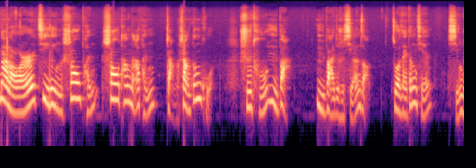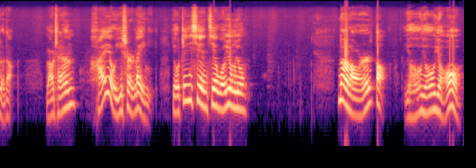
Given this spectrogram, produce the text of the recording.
那老儿即令烧盆烧汤，拿盆掌上灯火，师徒浴罢，浴罢就是洗完澡，坐在灯前。行者道：“老臣还有一事累你。”有针线借我用用。那老儿道：“有有有。”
